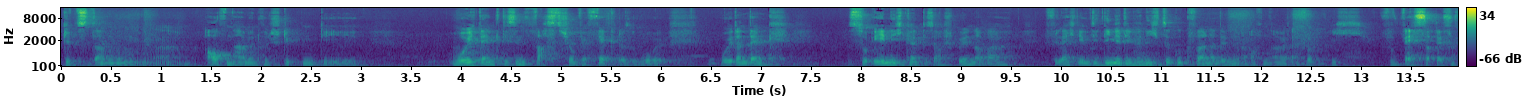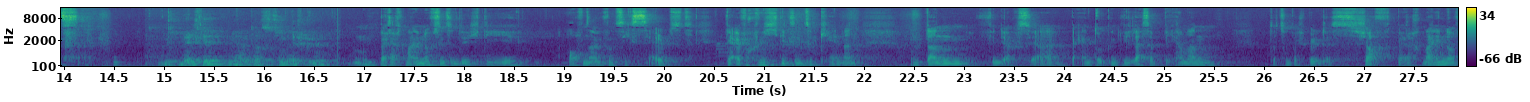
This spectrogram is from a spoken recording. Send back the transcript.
gibt es dann ähm, Aufnahmen von Stücken, die, wo ich denke, die sind fast schon perfekt. Also wo, wo ich dann denke, so ähnlich könnte es auch spielen, aber vielleicht eben die Dinge, die mir nicht so gut gefallen an den Aufnahmen, einfach ich verbessere sozusagen. Welche wären das zum Beispiel? Bei Rachmaninoff sind es natürlich die Aufnahmen von sich selbst, die einfach wichtig sind zu kennen. Und dann finde ich auch sehr beeindruckend, wie Lasse Beermann da zum Beispiel das schafft bei Rachmaninoff,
